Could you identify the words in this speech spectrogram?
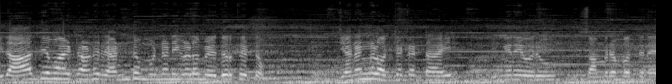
ഇതാദ്യമായിട്ടാണ് രണ്ട് മുന്നണികളും എതിർത്തിട്ടും ജനങ്ങൾ ഒറ്റക്കെട്ടായി ഇങ്ങനെ ഒരു സംരംഭത്തിനെ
